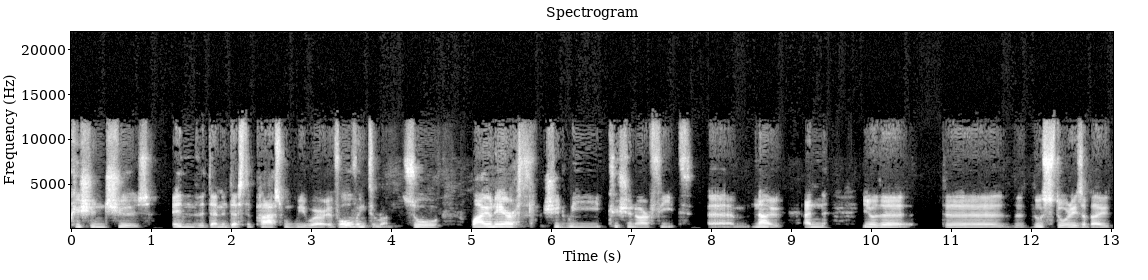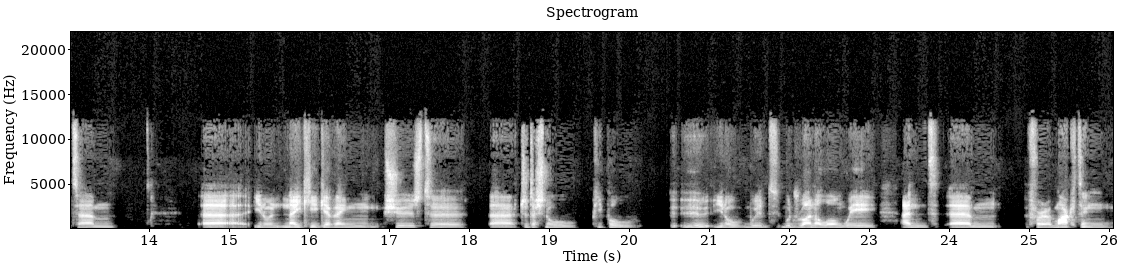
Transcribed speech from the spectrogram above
cushioned shoes in the dim and distant past when we were evolving to run. So why on earth should we cushion our feet um, now? And you know the, the, the those stories about um, uh, you know Nike giving shoes to uh, traditional people who you know would would run a long way and um, for marketing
